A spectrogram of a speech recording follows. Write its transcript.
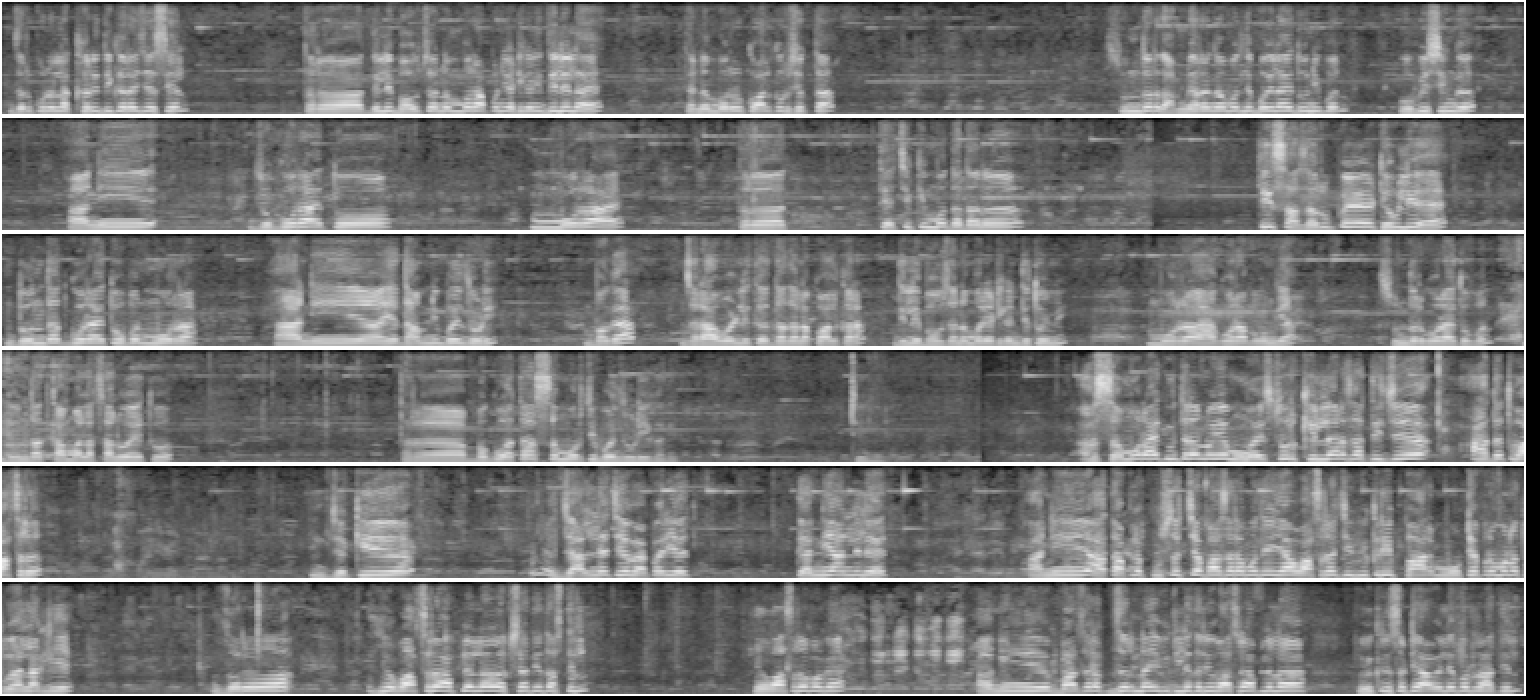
जर कोणाला खरेदी करायची असेल तर दिलीप भाऊचा नंबर आपण या ठिकाणी दिलेला आहे. त्या नंबरवर कॉल करू शकता. सुंदर धामण्या रंगामधले बैल आहे दोन्ही पण ओबी सिंग आणि जो गोरा आहे तो मोरा आहे. तर त्याची किंमत दादानं तीस हजार रुपये ठेवली आहे. दोन दात गोरा आहे तो पण मोरा आणि हे धामणी बैलजोडी. बघा जर आवडली तर दादाला कॉल करा. दिलीप भाऊचा नंबर या ठिकाणी देतो मी. मोरा हा गोरा बघून घ्या. सुंदर गोरा आहे तो पण. दोन दात कामाला चालू आहे तो. तर बघू आता समोरची बैलजोडी एखादी. ठीक आहे. समोर आहेत मित्रांनो हे म्हैसूर खिल्लार जातीचे आदत वासरं. जे की जालन्याचे व्यापारी आहेत. त्यांनी आणलेले आहेत. आणि आता आपल्या पुसदच्या बाजारामध्ये या वासराची विक्री फार मोठ्या प्रमाणात व्हायला लागली आहे. जर हे वासरं आपल्याला लक्षात येत असतील हे वासरं बघा. आणि बाजारात जर नाही विकले तरी वासरं आपल्याला विक्रीसाठी अवेलेबल राहतील.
